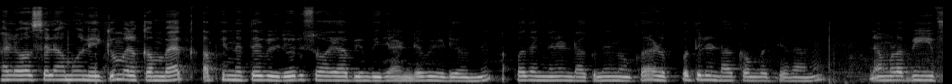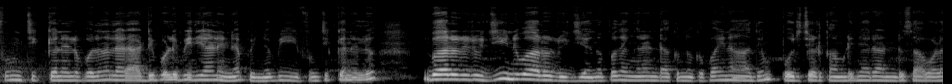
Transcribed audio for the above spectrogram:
ഹലോ അസ്സലാമു അലൈക്കും വെൽക്കം ബാക്ക്. അപ്പോൾ ഇന്നത്തെ വീഡിയോ ഒരു സോയാബീൻ ബിരിയാണിന്റെ വീഡിയോ ആണ്. അപ്പോൾ അതെങ്ങനെ ഉണ്ടാക്കുന്നത് നോക്കാം. എളുപ്പത്തിൽ ഉണ്ടാക്കാൻ പറ്റിയതാണ്. നമ്മളെ ബീഫും ചിക്കനെല്ലാം പോലെ നല്ല അടിപൊളി ബിരിയാണി തന്നെ. പിന്നെ ബീഫും ചിക്കനെല്ലാം വേറൊരു രുചി ഇനി വേറൊരു രുചിയാണ്. അപ്പോൾ അതെങ്ങനെ ഉണ്ടാക്കുന്ന നോക്കാം. അപ്പോൾ അതിനാദ്യം പൊരിച്ചെടുക്കാൻ വേണ്ടി ഞാൻ രണ്ട് സവാള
